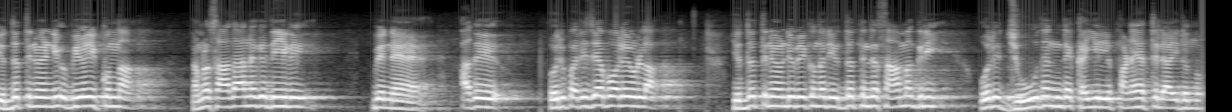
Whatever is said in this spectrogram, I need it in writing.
യുദ്ധത്തിന് വേണ്ടി ഉപയോഗിക്കുന്ന നമ്മൾ സാധാരണഗതിയിൽ പിന്നെ അത് ഒരു പരിചയ പോലെയുള്ള യുദ്ധത്തിന് വേണ്ടി ഉപയോഗിക്കുന്ന ഒരു യുദ്ധത്തിന്റെ സാമഗ്രി ഒരു ജൂതന്റെ കയ്യിൽ പണയത്തിലായിരുന്നു.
